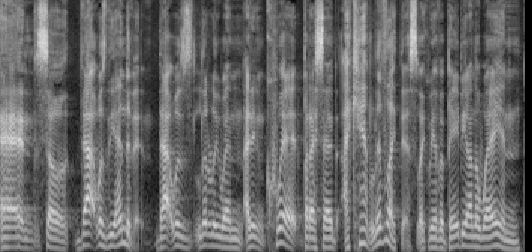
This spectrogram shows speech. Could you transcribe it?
And so that was the end of it. That was literally when I didn't quit, but I said, I can't live like this. Like we have a baby on the way and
